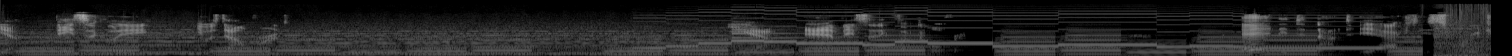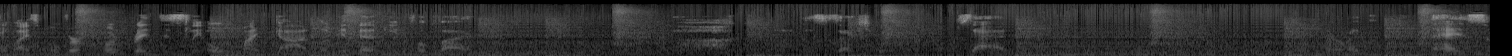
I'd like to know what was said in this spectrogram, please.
Yeah, basically, he was down for it. Yeah, and basically fucked him over. And it did not. It actually screwed your life over horrendously. Oh my god, look at that beautiful fire. This is actually sad. Alright, that is so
